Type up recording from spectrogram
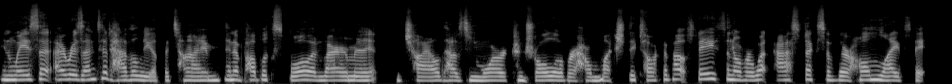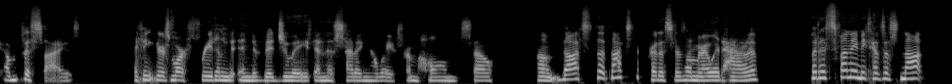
in ways that I resented heavily at the time. In a public school environment, the child has more control over how much they talk about faith and over what aspects of their home life they emphasize. I think there's more freedom to individuate in the setting away from home. So um, that's the that's the criticism I would have. But it's funny because it's not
